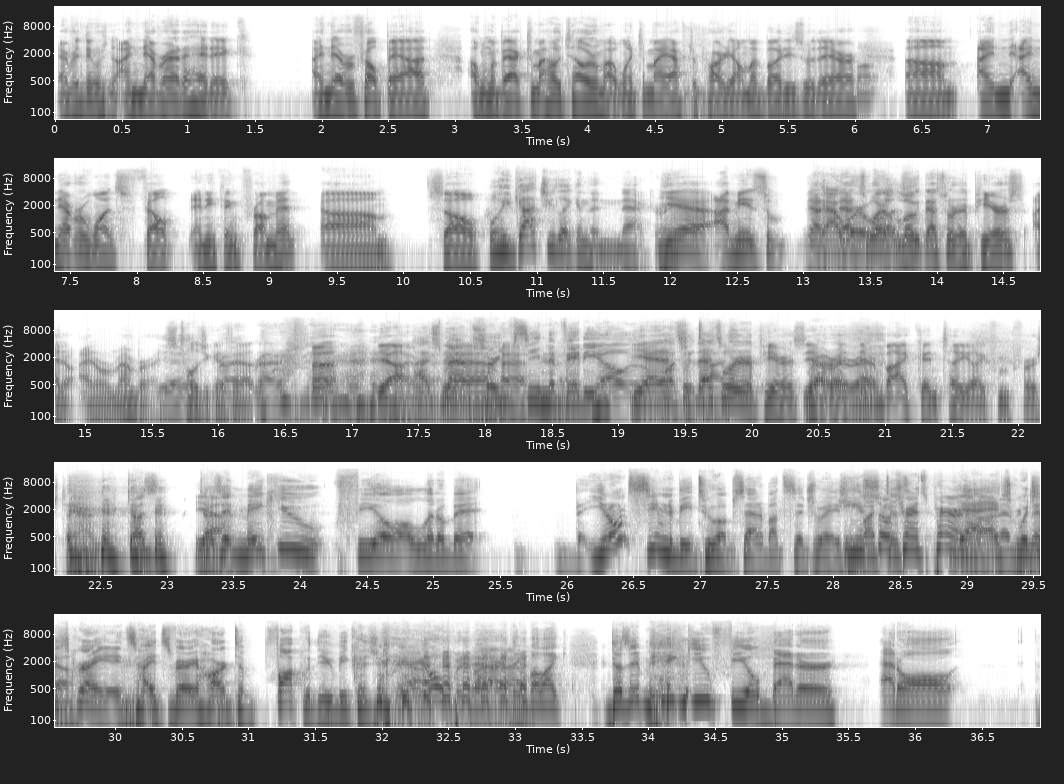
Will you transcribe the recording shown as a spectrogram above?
everything was. I never had a headache. I never felt bad. I went back to my hotel room. I went to my after party. All my buddies were there. Um, I I never once felt anything from it. Um, so well, he got you like in the neck, right? yeah, I mean, so that, that that's it what was? it looked. That's what it appears. I don't I don't remember. I just Yeah, told you guys right, that. right. yeah, I just, I'm sure you've seen the video. a yeah, bunch that's of that's times. what it appears. Yeah, Right, right, right, there. But I couldn't tell you like from firsthand. Does does it make you feel a little bit? You don't seem to be too upset about the situation. He's but so does- transparent Yeah, about it's, which is great. It's it's very hard to fuck with you because you're very open about everything. But like, does it make you feel better at all?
